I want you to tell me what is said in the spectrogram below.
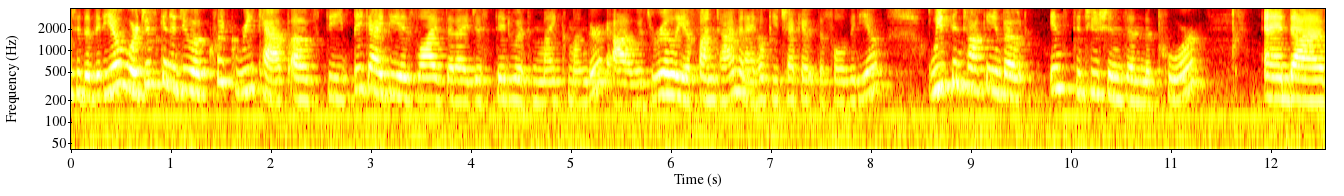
to the video. We're just going to do a quick recap of the Big Ideas Live that I just did with Mike Munger. Uh, it was really a fun time, and I hope you check out the full video. We've been talking about institutions and the poor, and uh,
